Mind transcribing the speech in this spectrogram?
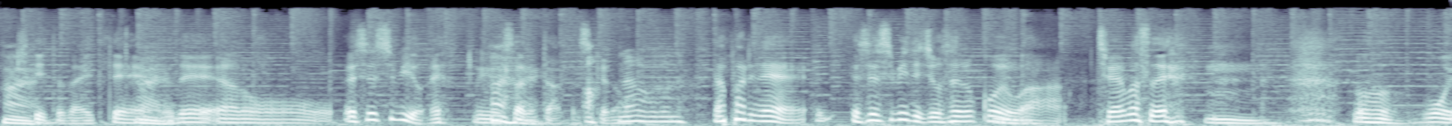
来ていただいて、はい。であの SSB をね、運用されたんですけど、はいはい。あなるほどね。やっぱりね、SSB で女性の声は違いますね、うん。うん。もう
